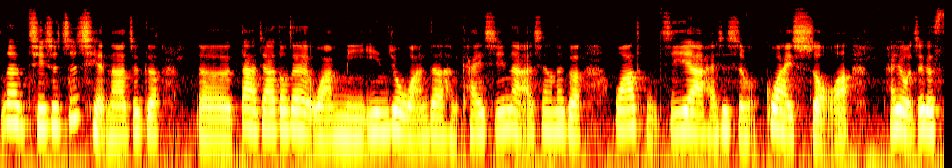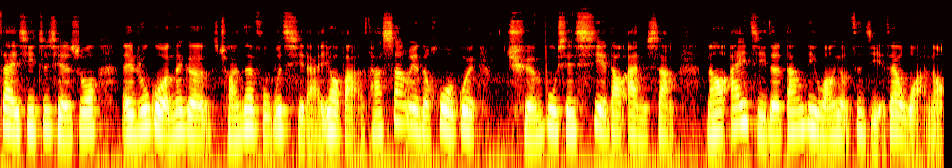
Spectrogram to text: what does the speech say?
那其实之前呢，这个呃大家都在玩迷因，就玩得很开心呐，像那个挖土机啊，还是什么怪手啊。还有这个塞西之前说，诶，如果那个船再浮不起来，要把它上面的货柜全部先卸到岸上。然后埃及的当地网友自己也在玩哦，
